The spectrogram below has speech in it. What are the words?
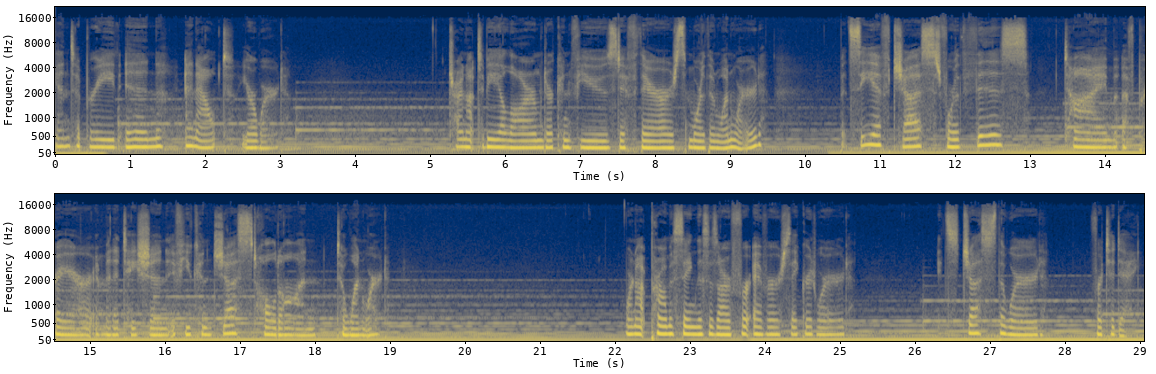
Begin to breathe in and out your word. Try not to be alarmed or confused if there's more than one word, but see if just for this time of prayer and meditation, if you can just hold on to one word. We're not promising this is our forever sacred word It's just the word for today.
